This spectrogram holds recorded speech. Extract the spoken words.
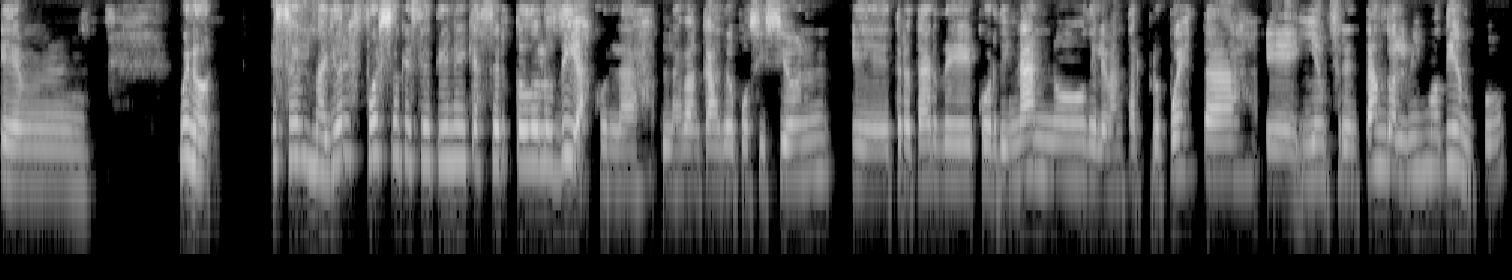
Em, bueno, ese es el mayor esfuerzo que se tiene que hacer todos los días con las, las bancas de oposición, eh, tratar de coordinarnos, de levantar propuestas eh, y enfrentando al mismo tiempo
